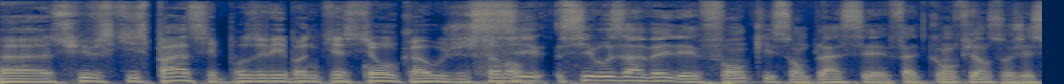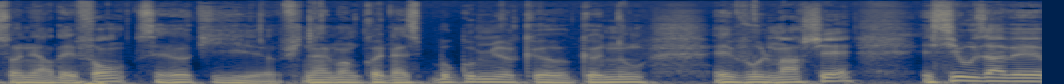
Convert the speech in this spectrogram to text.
euh, suivre ce qui se passe et poser les bonnes questions au cas où, justement. Si, si vous avez des fonds qui sont placés, faites confiance aux gestionnaires des fonds. C'est eux qui euh, finalement connaissent beaucoup mieux que, que nous et vous le marché. Et si vous avez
